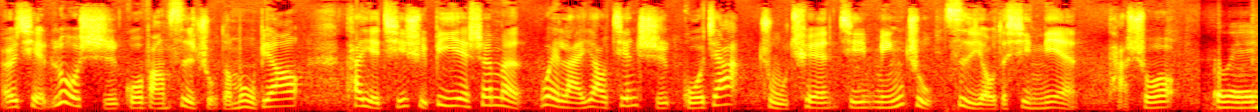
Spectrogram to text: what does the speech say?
而且落实国防自主的目标。他也期许毕业生们未来要坚持国家主权及民主自由的信念。他说：“各位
